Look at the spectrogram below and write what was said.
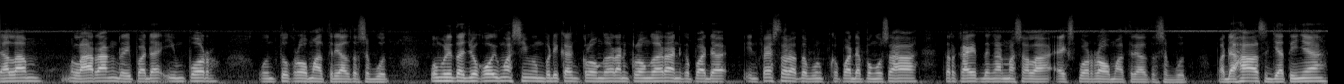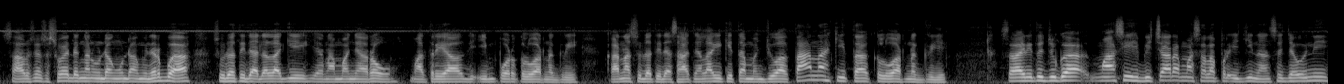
dalam melarang daripada impor untuk raw material tersebut. Pemerintah Jokowi masih memberikan kelonggaran-kelonggaran kepada investor ataupun kepada pengusaha terkait dengan masalah ekspor raw material tersebut. Padahal sejatinya seharusnya sesuai dengan Undang-Undang Minerba sudah tidak ada lagi yang namanya raw material diimpor ke luar negeri karena sudah tidak saatnya lagi kita menjual tanah kita ke luar negeri. Selain itu juga masih bicara masalah perizinan sejauh ini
